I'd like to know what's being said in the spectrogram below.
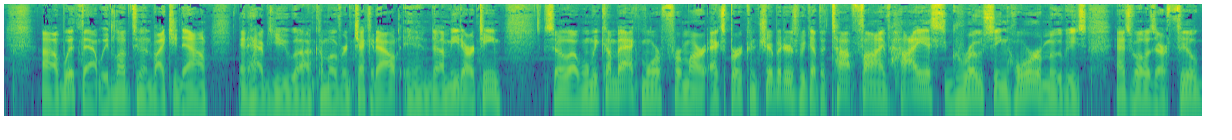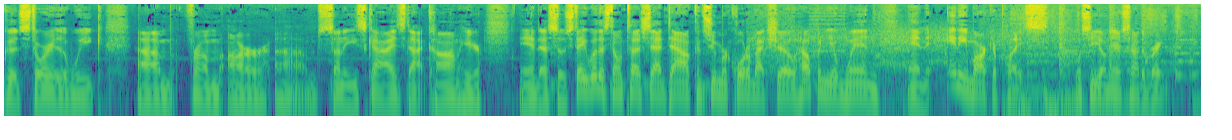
with that. We'd love to invite you down and have you uh, come over and check it out and uh, meet our team. So uh, when we come back, more from our expert contributors. We got the top five highest grossing horror movies, as well as our feel good story of the week um, from our um, sunnyskyz.com here. And uh, so stay with us. Don't touch that dial. Consumer Quarterback Show, helping you win in any marketplace. We'll see you on the other side of the break.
